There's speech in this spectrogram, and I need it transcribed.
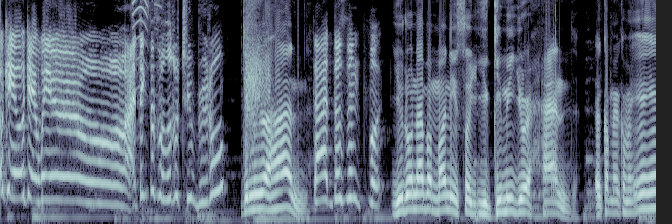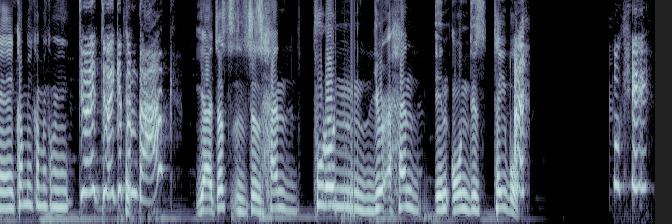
Okay, okay. Wait, wait, wait, wait, wait. I think that's a little too brutal. Give me your hand. That doesn't look. You don't have a money, so you give me your hand. Uh, come here, come here. Yeah, yeah, yeah, come here, come here, come here. Do I, do I get them back? Yeah, just just hand put on your hand in on this table. Okay.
